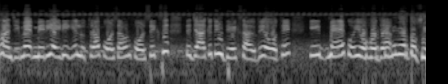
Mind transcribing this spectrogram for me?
ਹਾਂਜੀ ਮੈਂ ਮੇਰੀ ਆਈਡੀ ਹੈਗੀ ਹੈ ਲੁਥਰਾ 4746 ਤੇ ਜਾ ਕੇ ਤੁਸੀਂ ਦੇਖ ਸਕਦੇ ਹੋ ਉਥੇ ਕਿ ਮੈਂ ਕੋਈ ਉਹੋ ਜਿਹਾ ਕਿੰਨੀ ਦੇਰ ਤੋਂ ਤੁਸੀਂ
